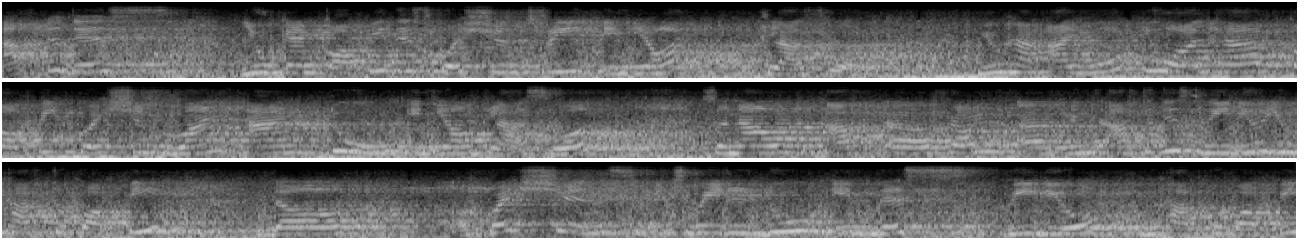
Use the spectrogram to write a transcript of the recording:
After this, you can copy this question 3 in your classwork. You have, I hope you all have copied question 1 and 2 in your classwork. So now after, from uh, means after this video, you have to copy the uh, questions which we will do in this video. You have to copy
